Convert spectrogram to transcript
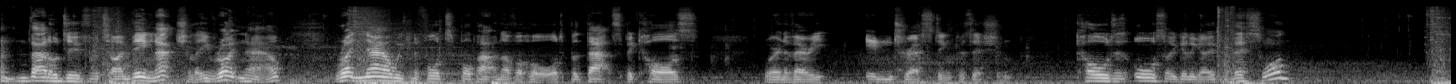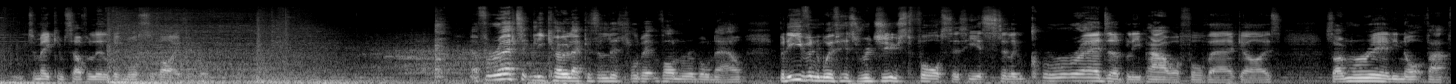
That'll do for the time being. And actually, right now, right now we can afford to pop out another horde, but that's because we're in a very interesting position. Kholek is also going to go for this one to make himself a little bit more survivable. Now, theoretically, Kholek is a little bit vulnerable now, but even with his reduced forces, he is still incredibly powerful there, guys. So I'm really not that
